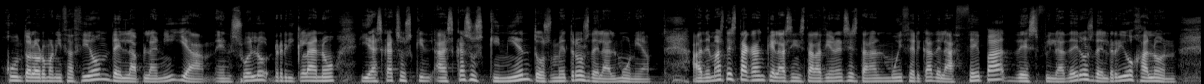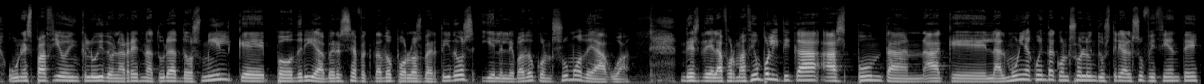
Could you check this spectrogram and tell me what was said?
junto a la urbanización de La Planilla, en suelo riclano y a escasos, a escasos 500 metros de la Almunia. Además destacan que las instalaciones estarán muy cerca de la cepa Desfiladeros del río Jalón, un espacio incluido en la red Natura 2000 que podría verse afectado por los vertidos y el elevado de agua. Desde la formación política apuntan a que la Almunia cuenta con suelo industrial suficiente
